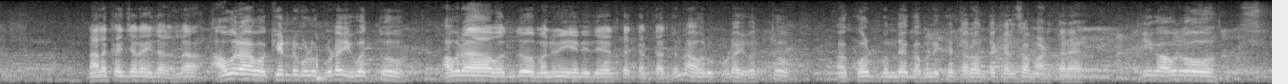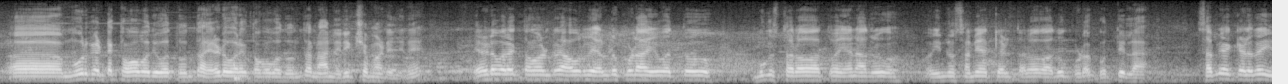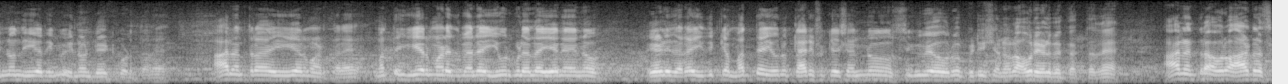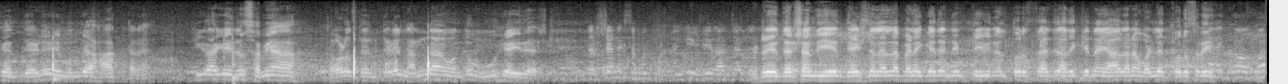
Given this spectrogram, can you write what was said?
ನಾಲ್ಕೈದು ಜನ ಇದ್ದಾರಲ್ಲ, ಅವರ ವಕೀಲರುಗಳು ಕೂಡ ಇವತ್ತು ಅವರ ಒಂದು ಮನವಿ ಏನಿದೆ ಅಂತಕ್ಕಂಥದ್ದನ್ನು ಅವರು ಕೂಡ ಇವತ್ತು ಕೋರ್ಟ್ ಮುಂದೆ ಗಮನಕ್ಕೆ ತರುವಂಥ ಕೆಲಸ ಮಾಡ್ತಾರೆ. ಈಗ ಅವರು ಮೂರು ಗಂಟೆಗೆ ತೊಗೋಬೋದು ಇವತ್ತು ಅಂತ, ಎರಡೂವರೆಗೆ ತೊಗೋಬೋದು ಅಂತ ನಾನು ನಿರೀಕ್ಷೆ ಮಾಡಿದ್ದೀನಿ. ಎರಡೂವರೆಗೆ ತೊಗೊಂಡ್ರೆ ಅವರು ಎಲ್ಲರೂ ಕೂಡ ಇವತ್ತು ಮುಗಿಸ್ತಾರೋ ಅಥವಾ ಏನಾದರೂ ಇನ್ನೂ ಸಮಯ ಕೇಳ್ತಾರೋ ಅದು ಕೂಡ ಗೊತ್ತಿಲ್ಲ. ಸಮಯ ಕೇಳಿದ್ರೆ ಇನ್ನೊಂದು ಇಯರಿಂಗು ಇನ್ನೊಂದು ಡೇಟ್ ಕೊಡ್ತಾರೆ. ಆ ನಂತರ ಇಯರ್ ಮಾಡ್ತಾರೆ. ಮತ್ತು ಇಯರ್ ಮಾಡಿದ ಮೇಲೆ ಇವ್ರುಗಳೆಲ್ಲ ಏನೇನು ಹೇಳಿದ್ದಾರೆ. ಇದಕ್ಕೆ ಮತ್ತೆ ಇವರು ಕ್ಲಾರಿಫಿಕೇಷನ್ನು ಸಿಂಘ್ವಿ ಅವರು ಪಿಟಿಷನರು ಅವ್ರು ಹೇಳಬೇಕಾಗ್ತದೆ. ಆ ನಂತರ ಅವರು ಆರ್ಡರ್ಸ್ಗೆ ಅಂತೇಳಿ ಮುಂದೆ ಹಾಕ್ತಾರೆ. ಹೀಗಾಗಿ ಇದು ಸಮಯ ತಗೊಳುತ್ತೆ ಅಂತೇಳಿ ನನ್ನ ಒಂದು ಊಹೆ ಇದೆ ಅಷ್ಟೇ. ಬಿಡ್ರಿ ದರ್ಶನ್ ಏನು ದೇಶದಲ್ಲೆಲ್ಲ ಬೆಳಗ್ಗೆನೆ ನಿಮ್ಮ ಟಿ ವಿನಲ್ಲಿ ತೋರಿಸ್ತಾ ಇದ್ರೆ ಅದಕ್ಕಿಂತ ಯಾವ್ದಾರ ಒಳ್ಳೆ ತೋರಿಸ್ರಿ.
